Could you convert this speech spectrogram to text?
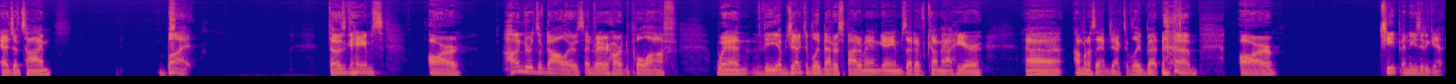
Edge of Time, but those games are hundreds of dollars and very hard to pull off when the objectively better Spider-Man games that have come out here, uh, I'm going to say objectively, but um, are cheap and easy to get.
